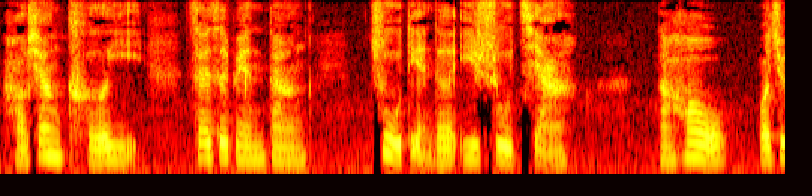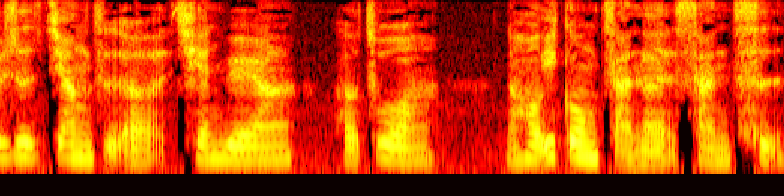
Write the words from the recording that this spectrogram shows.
好像可以在这边当驻点的艺术家，然后。我就是这样子呃签约啊，合作啊，然后一共展了三次。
